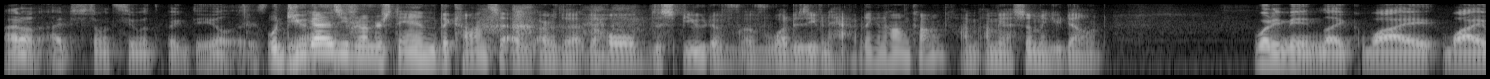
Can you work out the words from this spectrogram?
I don't. I just don't see what the big deal is. Well, do you guys honest. even understand the concept of, or the, the whole dispute of, of what is even happening in Hong Kong? I'm, I'm assuming you don't. What do you mean? Like why? Why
